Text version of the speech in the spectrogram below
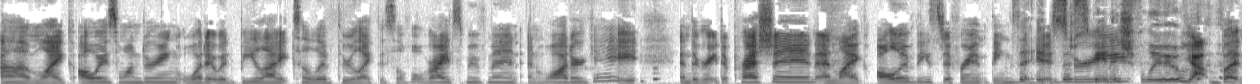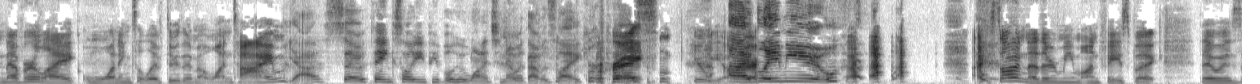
um like always wondering what it would be like to live through like the civil rights movement and Watergate and the Great Depression and like all of these different things The, in it- the. Spanish flu. Yeah, but never like wanting to live through them at one time. Yeah. So thanks all you people who wanted to know what that was like. Right. Here we are. I blame you. I saw another meme on Facebook that was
